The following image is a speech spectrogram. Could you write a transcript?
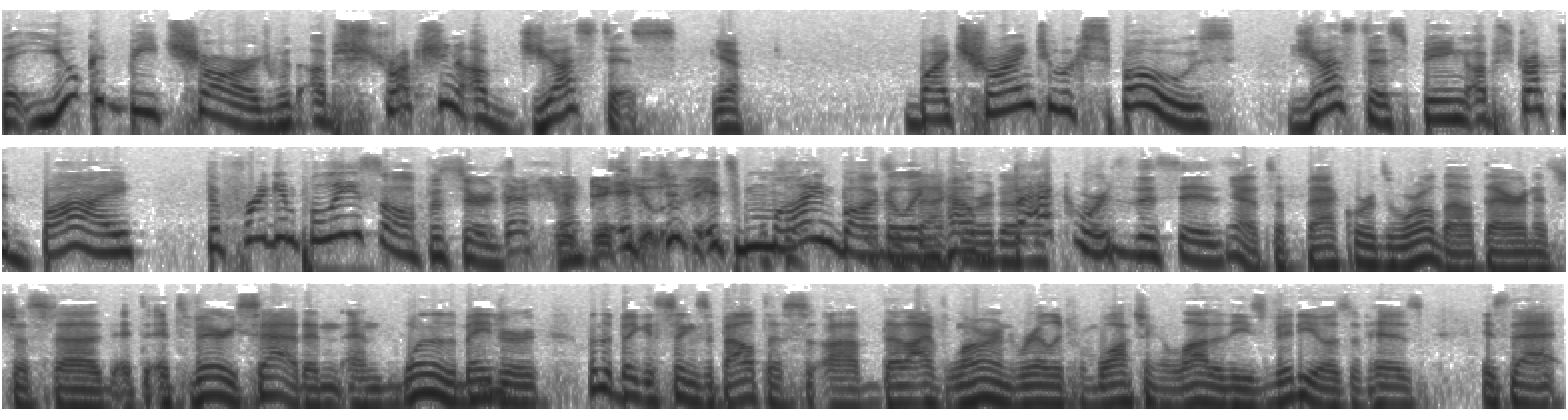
that you could be charged with obstruction of justice Yeah. by trying to expose justice being obstructed by the friggin' police officers. That's ridiculous. It's just, it's mind-boggling It's a how backward, uh, backwards this is. Yeah, it's a backwards world out there, and it's just uh, it, it's very sad. And, and one of the major one of the biggest things about this uh, that I've learned really from watching a lot of these videos of his is that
